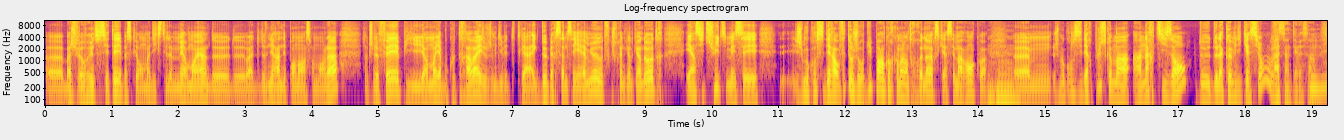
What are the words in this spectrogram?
Bah, je vais ouvrir une société parce qu'on m'a dit que c'était le meilleur moyen de, de, voilà, de devenir indépendant à ce moment-là. Donc je le fais. Et puis il y a un moment, il y a beaucoup de travail. Donc, je me dis bah, peut-être qu'avec deux personnes, ça irait mieux. Donc il faut que je prenne quelqu'un d'autre et ainsi de suite. Mais c'est, je me considère en fait aujourd'hui pas encore comme un entrepreneur, ce qui est assez marrant, quoi. Mhm. Euh, je me considère plus comme un, un artisan de, de la communication. Ah, c'est intéressant. Mhm.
